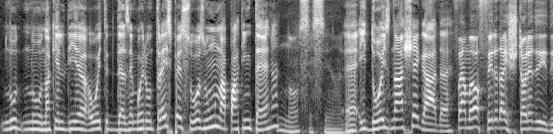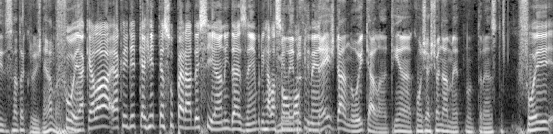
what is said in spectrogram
no, no, naquele dia 8 de dezembro, morreram três pessoas, um na parte interna. Nossa Senhora. É, e dois na chegada. Foi a maior feira da história de, de, Santa Cruz, né, Alan? Foi. Aquela, eu acredito que a gente tenha superado esse ano, em dezembro, em relação Me ao movimento. Que 10 da noite, Alan, tinha congestionamento no trânsito. Foi.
